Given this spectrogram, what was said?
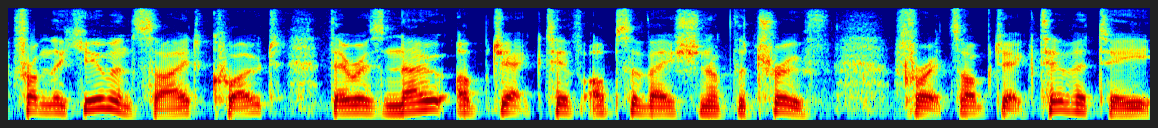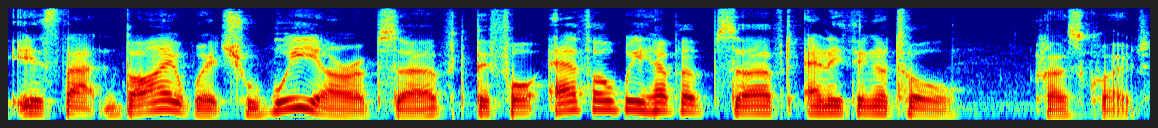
From the human side, quote, there is no objective observation of the truth, for its objectivity is that by which we are observed before ever we have observed anything at all. Close quote.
